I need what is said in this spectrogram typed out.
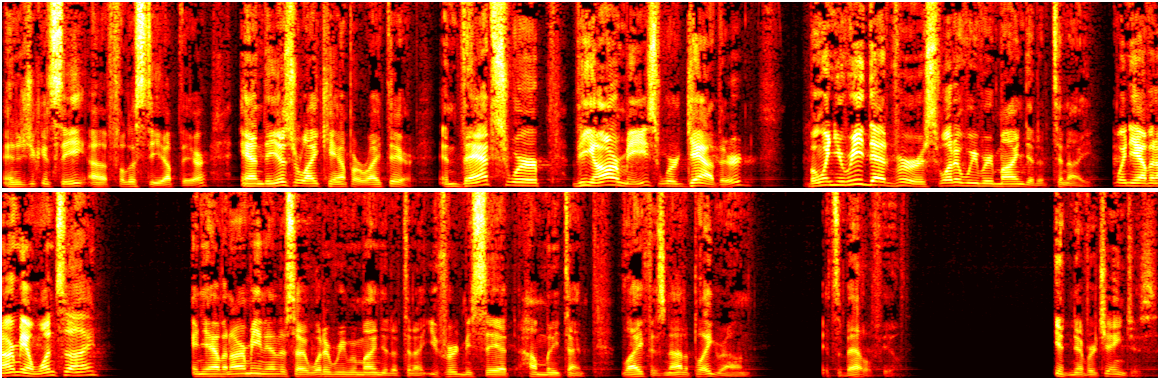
And as you can see, uh, Philistia up there, and the Israelite camp are right there. And that's where the armies were gathered. But when you read that verse, what are we reminded of tonight? When you have an army on one side and you have an army on the other side, what are we reminded of tonight? You've heard me say it how many times? Life is not a playground, it's a battlefield. It never changes.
